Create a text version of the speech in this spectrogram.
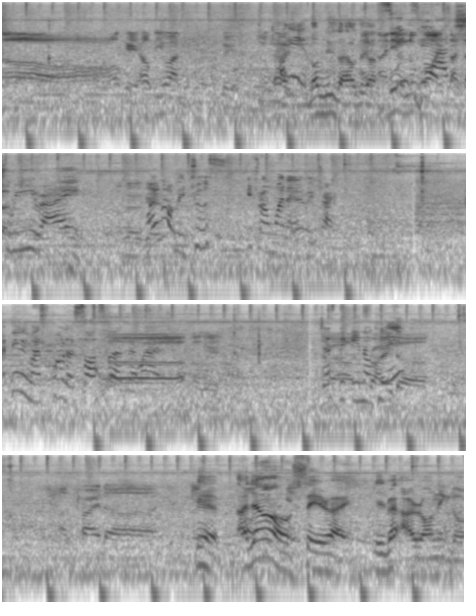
Oh, okay, healthy one. Okay, look Okay. Don't use the healthy I- one. I need to look there more are three, right? Okay, okay. Why not we choose each one one and then we try? I think we must pour the sauce first, that one. Uh, okay. Just Uh, dig in, okay? The, I'll try the. Yeah, I think I would say right, it's very ironic though.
